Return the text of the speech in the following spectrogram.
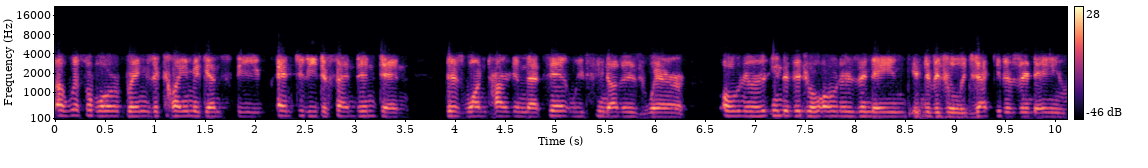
a whistleblower brings a claim against the entity defendant, and there's one target, and that's it. We've seen others where owner individual owners are named, individual executives are named,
